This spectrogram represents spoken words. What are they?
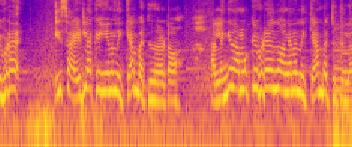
ഇവിടെ ഈ സൈഡിലൊക്കെ ഇങ്ങനെ നിൽക്കാൻ പറ്റുന്നത് കേട്ടോ. അല്ലെങ്കിൽ നമുക്ക് ഇവിടെ ഒന്നും അങ്ങനെ നിൽക്കാൻ പറ്റത്തില്ല.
